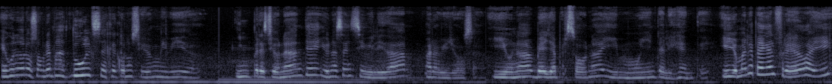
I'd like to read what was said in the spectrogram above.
Es uno de los hombres más dulces que he conocido en mi vida impresionante y una sensibilidad maravillosa y una bella persona y muy inteligente. Y yo me le pegué a Alfredo ahí,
